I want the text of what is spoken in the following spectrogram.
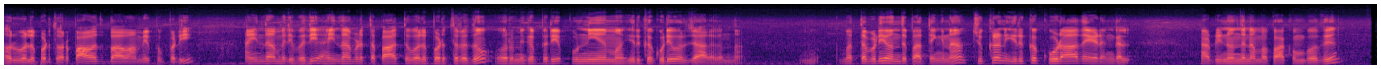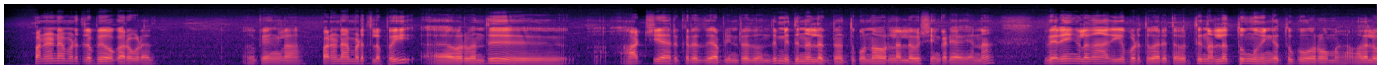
அவர் வலுப்படுத்துவார். பாவத்பாவ அமைப்புப்படி ஐந்தாம் அதிபதி ஐந்தாம் இடத்தை பார்த்து வலுப்படுத்துறதும் ஒரு மிகப்பெரிய புண்ணியமாக இருக்கக்கூடிய ஒரு ஜாதகம் தான் மற்றபடி வந்து பார்த்திங்கன்னா சுக்கரன் இருக்கக்கூடாத இடங்கள் அப்படின்னு வந்து நம்ம பார்க்கும்போது பன்னெண்டாம் இடத்துல போய் உட்காரக்கூடாது. ஓகேங்களா? பன்னெண்டாம் இடத்துல போய் அவர் வந்து ஆட்சியாக இருக்கிறது அப்படின்றது வந்து மிதுன லக்னத்துக்கு ஒன்றும் ஒரு நல்ல விஷயம் கிடையாது. ஏன்னா விரயங்களை தான் அதிகப்படுத்துவாரே தவிர்த்து நல்லா தூங்குவீங்க தூக்கம் வரும். அதில்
